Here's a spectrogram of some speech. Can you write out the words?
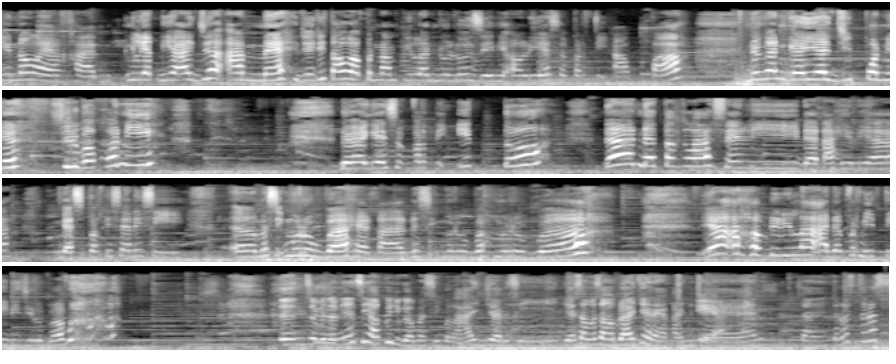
you know lah ya kan ngelihat dia aja aneh. Jadi tahu penampilan dulu Zeni Aulia seperti apa? Dengan gaya jiponnya silba poni dengan gaya seperti itu dan datanglah Sally dan akhirnya nggak seperti Sally sih Eh, masih merubah ya kan masih merubah merubah ya alhamdulillah ada peniti di jilbab Dan sebenarnya sih aku juga masih belajar sih. Ya sama-sama belajar ya kan Iya. Jen. Sa- Terus terus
